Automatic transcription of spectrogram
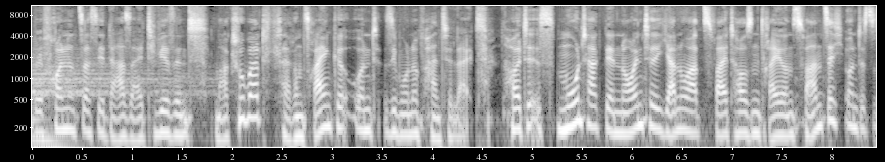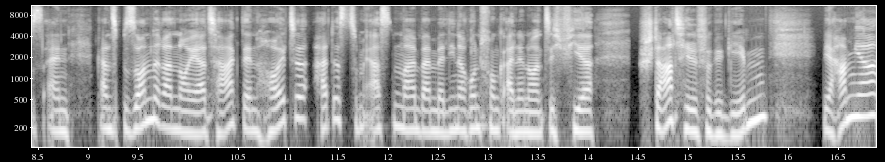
wir freuen uns, dass ihr da seid. Wir sind Marc Schubert, Ferenc Reinke und Simone Panteleit. Heute ist Montag, der 9. Januar 2023 und es ist ein ganz besonderer neuer Tag, denn heute hat es zum ersten Mal beim Berliner Rundfunk 91.4 Starthilfe gegeben. Wir haben ja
